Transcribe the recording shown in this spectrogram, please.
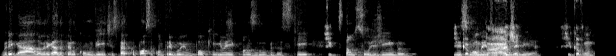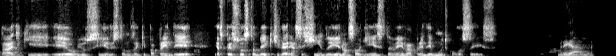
Obrigada, obrigada pelo convite. Espero que eu possa contribuir um pouquinho aí com as dúvidas que Fica, estão surgindo nesse momento vontade, de pandemia. Fica à vontade que eu e o Ciro estamos aqui para aprender e as pessoas também que estiverem assistindo aí, nossa audiência também vai aprender muito com vocês. Obrigada.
